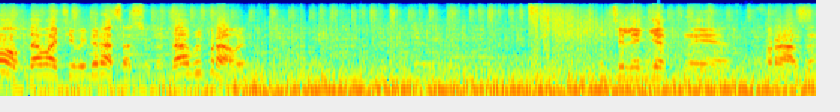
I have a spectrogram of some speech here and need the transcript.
Ох, давайте выбираться отсюда. Да, вы правы. Интеллигентные фразы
